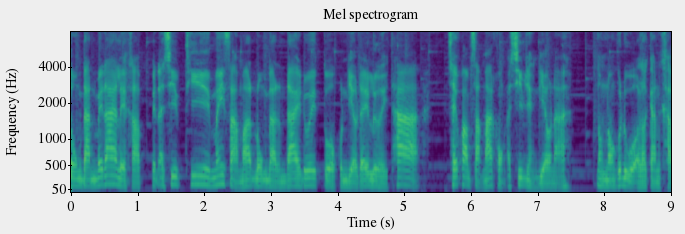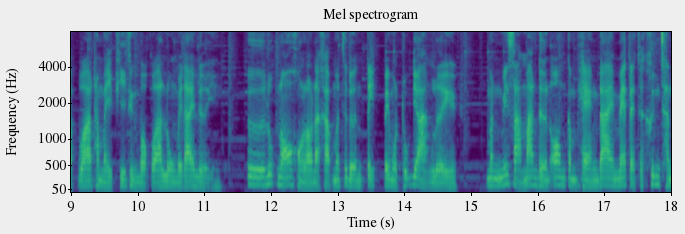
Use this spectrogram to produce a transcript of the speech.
ลงดันไม่ได้เลยครับ เป็นอาชีพที่ไม่สามารถลงดันได้ด้วยตัวคนเดียวได้เลย ถ้าใช้ความสามารถของอาชีพอย่างเดียวนะ น้องๆก็ดูเอาละกันครับ ว่าทำไมพี่ถึงบอกว่าลงไม่ได้เลย คือลูกน้องของเรานะครับ มันจะเดินติดไปหมดทุกอย่างเลย มันไม่สามารถเดินอ้อมกำแพงได้แม้แต่จะขึ้นชั้น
